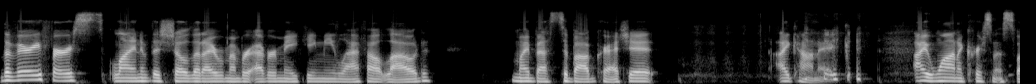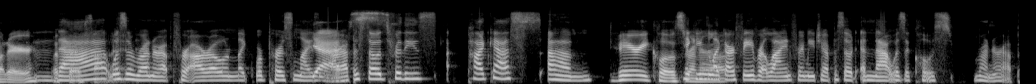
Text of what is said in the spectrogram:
the very first line of the show that I remember ever making me laugh out loud, my best to Bob Cratchit. Iconic. I want a Christmas sweater. that was it. a runner up for our own, like we're personalizing our episodes for these podcasts. Um, very close. taking like our favorite line from each episode, and that was a close runner up.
